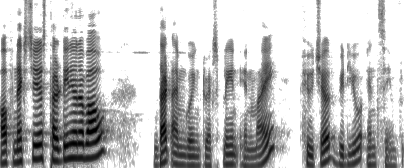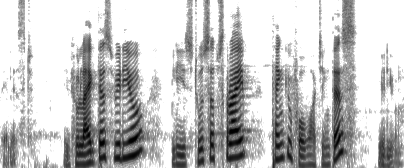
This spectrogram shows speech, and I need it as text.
of next.js 13 and above that I'm going to explain in my future video in same playlist. If you like this video, please do subscribe. Thank you for watching this video.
